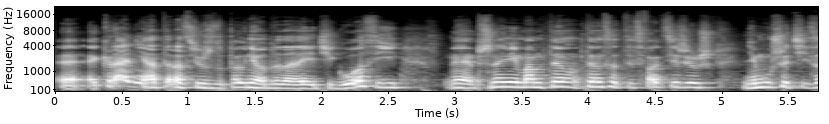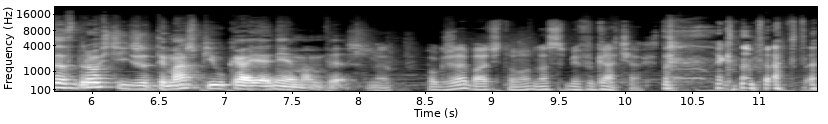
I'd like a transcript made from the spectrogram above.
e, ekranie, a teraz już zupełnie oddaję ci głos i e, przynajmniej mam tę, tę satysfakcję, że już nie muszę ci zazdrościć, że ty masz piłkę, a ja nie mam, wiesz. No, Pogrzebać to można sobie w gaciach, tak naprawdę.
